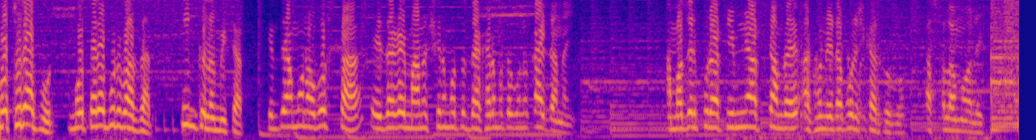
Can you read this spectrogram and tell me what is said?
মথুরাপুর মথুরাপুর বাজার, তিন কিলোমিটার। কিন্তু এমন অবস্থা, এই জায়গায় মানুষের মতো দেখার মতো কোনো কায়দা নাই। আমাদের পুরা টিম নিয়ে আসছে, আমরা এখন এটা পরিষ্কার করব। আসসালামু আলাইকুম।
